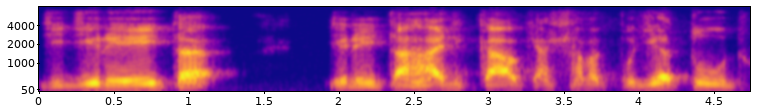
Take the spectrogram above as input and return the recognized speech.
de direita, direita radical, que achava que podia tudo.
